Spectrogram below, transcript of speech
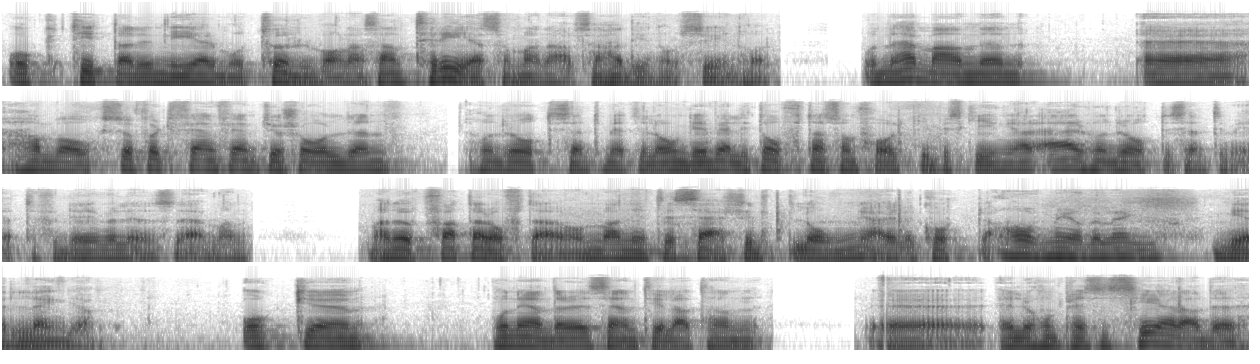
och tittade ner mot tunnelbanans entré som man alltså hade inom synhåll. Och den här mannen, eh, han var också 45-50 års åldern, 180 cm lång. Det är väldigt ofta som folk i beskrivningar är 180 cm för det är väl sådär man, man uppfattar ofta om man inte är särskilt långa eller korta. Av medellängd. Medellängd, ja. Och eh, hon ändrade sen till att han Eh, eller hon preciserade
